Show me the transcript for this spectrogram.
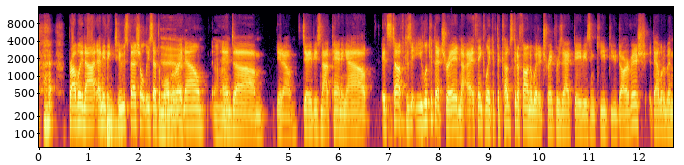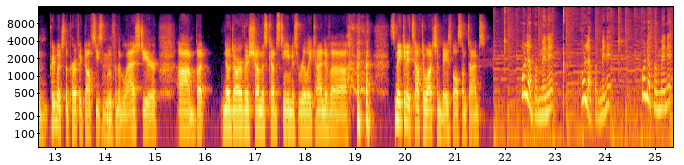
probably not anything too special, at least at the yeah, moment yeah. right now. Uh-huh. And um, you know, Davies not panning out it's tough because you look at that trade, and I think like if the Cubs could have found a way to trade for Zach Davies and keep Yu Darvish, that would have been pretty much the perfect offseason mm-hmm. move for them last year. Um, but no Darvish on this Cubs team is really kind of uh, it's making it tough to watch some baseball sometimes. Hold up a minute. Hold up a minute. Hold up a minute.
